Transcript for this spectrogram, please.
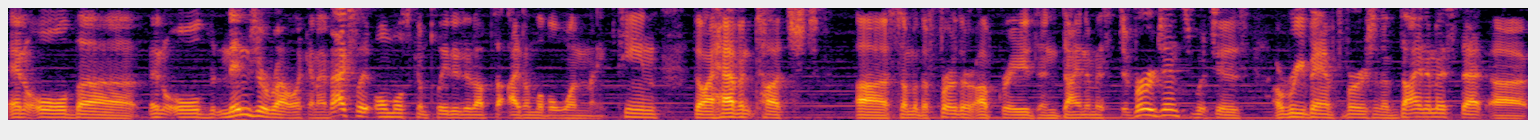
an old uh, an old ninja relic, and I've actually almost completed it up to item level 119, though I haven't touched uh, some of the further upgrades in Dynamis Divergence, which is a revamped version of Dynamis that uh,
